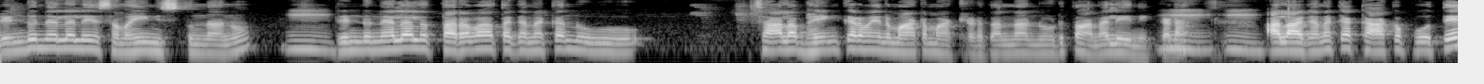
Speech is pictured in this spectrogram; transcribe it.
రెండు నెలలే సమయం ఇస్తున్నాను. రెండు నెలల తర్వాత గనక నువ్వు చాలా భయంకరమైన మాట మాట్లాడతాను. నా నోటితో అనలేను ఇక్కడ. అలా గనక కాకపోతే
